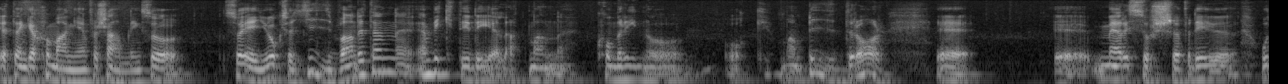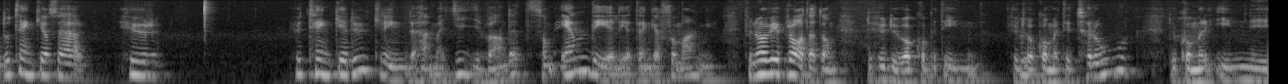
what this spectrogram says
ett engagemang i en församling så, så är ju också givandet en, en viktig del, att man kommer in och, och man bidrar eh, eh med resurser. För det är ju, och då tänker jag så här, hur, hur tänker du kring det här med givandet som en del i ett engagemang? För nu har vi pratat om hur du har kommit in, hur du har mm. kommit till tro, du kommer in i,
